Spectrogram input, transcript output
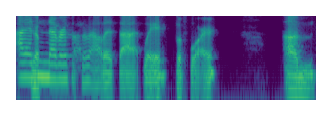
I had yep. never thought about it that way before. Um,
